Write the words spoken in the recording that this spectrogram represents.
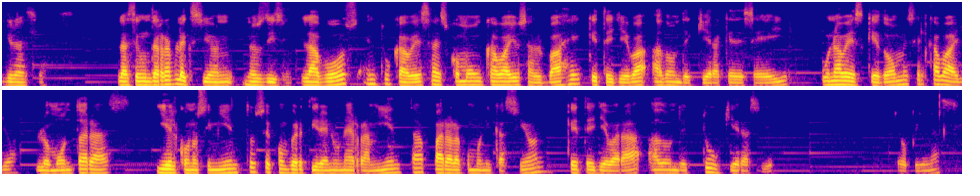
Gracias. La segunda reflexión nos dice, la voz en tu cabeza es como un caballo salvaje que te lleva a donde quiera que desee ir. Una vez que domes el caballo, lo montarás y el conocimiento se convertirá en una herramienta para la comunicación que te llevará a donde tú quieras ir. ¿Qué opinas?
